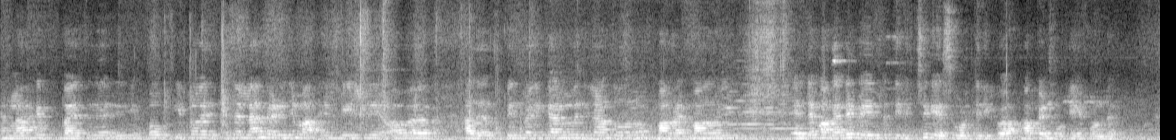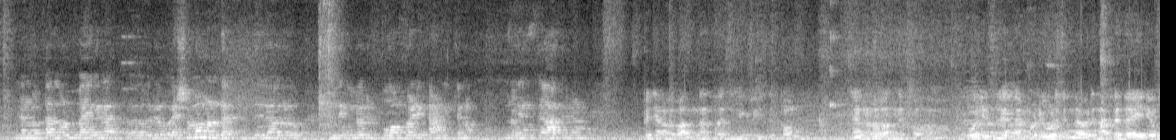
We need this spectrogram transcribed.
ഞങ്ങളാകെ ഭയത്തിന് ഇപ്പോൾ ഇപ്പോൾ ഇതെല്ലാം കഴിഞ്ഞ് ഭീഷണി അത് പിൻവലിക്കാനുള്ള ഇതിലാണെന്ന് തോന്നുന്നു. മകൾ എന്റെ മകന്റെ പേരിൽ തിരിച്ച് കേസ് കൊടുത്തിരിക്കുക ആ പെൺകുട്ടിയെ കൊണ്ട്. ഞങ്ങൾക്ക് അതുകൊണ്ട് ഭയങ്കര ഒരു വിഷമമുണ്ട്. ഇതിനൊരു എന്തെങ്കിലും ഒരു പോം വഴി കാണിക്കണം. ഞങ്ങൾക്ക് ആഗ്രഹം. ഇപ്പൊ ഞങ്ങൾ വന്നെന്ന് വെച്ചിട്ടുണ്ടെങ്കിൽ ഇതിപ്പം ഞങ്ങൾ വന്നിപ്പോ പോലീസിലെല്ലാം പൊടി കൊടുത്തിട്ടുണ്ട്. അവർ നല്ല ധൈര്യം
